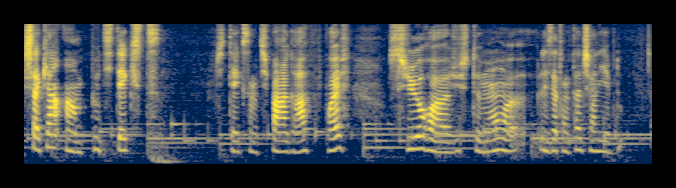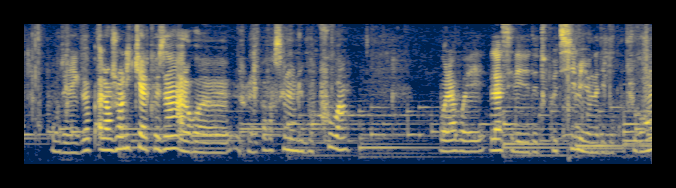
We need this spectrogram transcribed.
chacun un petit texte, un petit texte, un petit paragraphe, bref, sur euh, justement euh, les attentats de Charlie Hebdo. Pour vous donner un exemple. Alors j'en lis quelques-uns, alors euh, j'en ai pas forcément lu beaucoup. hein. Voilà, vous voyez, là c'est des, des tout petits, mais il y en a des beaucoup plus grands.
